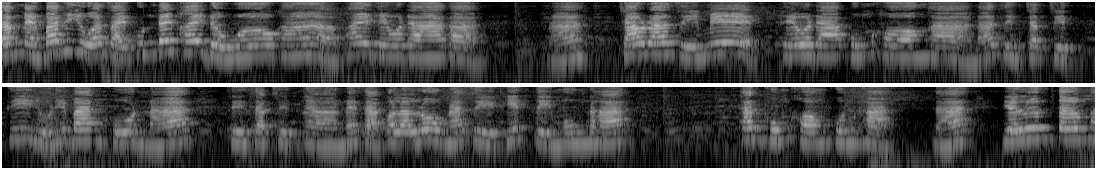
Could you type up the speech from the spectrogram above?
ตำแหน่งบ้านที่อยู่อาศัยคุณได้ไพ่เดอะเวิลด์ค่ะ ไพ่เทวดาค่ะนะชาวราศีเมษเทวดาคุ้มครองค่ะนะสิ่งศักดิ์สิทธิ์ที่อยู่ที่บ้านคุณนะสิ่งศักดิ์สิทธิ์ในสากลโลกนะสี่ทิศสี่มุมนะคะ ท่านคุ้มครองคุณค่ะนะอย่าลืมเติมพ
